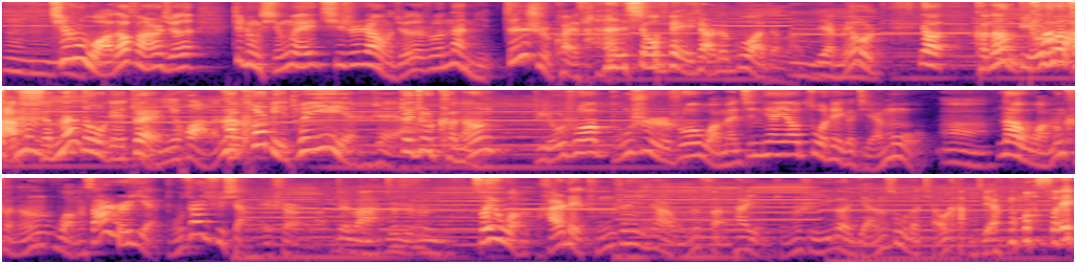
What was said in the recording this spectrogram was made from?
嗯其实我倒反而觉得这种行为，其实让我觉得说，那你真是快餐消费一下就过去了，也没有要可能，比如说咱们什么都给统一化了，那科比退役也是这样，对，就是可能。比如说，不是说我们今天要做这个节目，嗯，那我们可能我们仨人也不再去想这事儿了，对吧？就是，所以我们还是得重申一下，我们反派影评是一个严肃的调侃节目，所以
